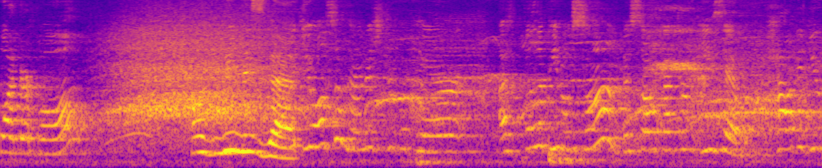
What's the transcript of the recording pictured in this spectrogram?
wonderful? Oh, we missed that? But you also managed to prepare a Filipino song, the song that's from Isem. How did you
